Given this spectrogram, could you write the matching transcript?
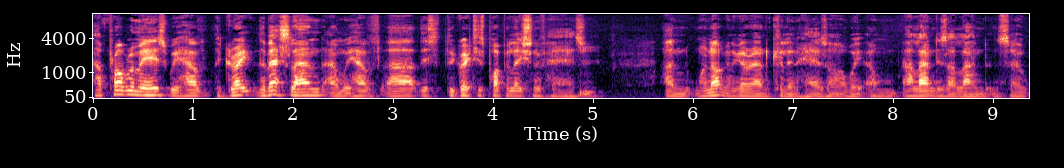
Our problem is we have the great, the best land, and we have uh, this the greatest population of hares. Mm. And we're not going to go around killing hares, are we? And our land is our land, and so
